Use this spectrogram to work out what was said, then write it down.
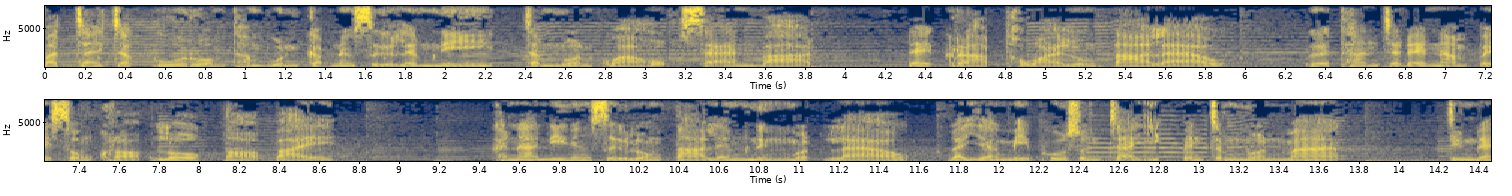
ปัจจัยจากผู้ร่วมทำบุญกับหนังสือเล่มนี้จำนวนกว่า 6 0แสนบาท ได้กราบถวายหลวงตาแล้ว เพื่อท่านจะได้นำไปสงเคราะห์โลกต่อไป ขณะนี้หนังสือหลวงตาเล่มหนึ่งหมดแล้ว และยังมีผู้สนใจอีกเป็นจำนวนมาก จึงได้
